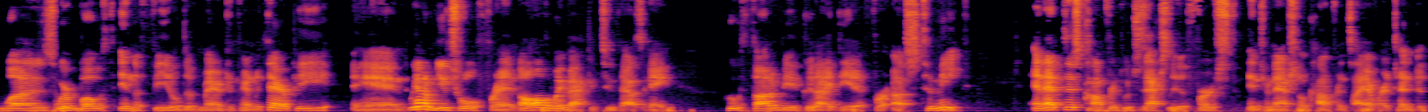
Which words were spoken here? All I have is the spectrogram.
was we're both in the field of marriage and family therapy, and we had a mutual friend all the way back in 2008 who thought it would be a good idea for us to meet. And at this conference, which is actually the first international conference I ever attended,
